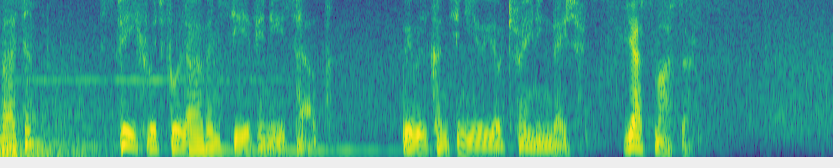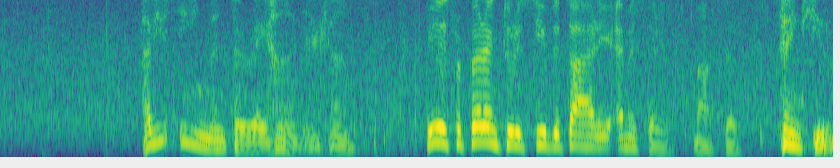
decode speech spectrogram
Basim, speak with Fuladh and see if he needs help. We will continue your training later. Yes, Master. Have you seen Mentor Rayhan in camp? He is preparing to receive the Tahiri emissary, Master. Thank you.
